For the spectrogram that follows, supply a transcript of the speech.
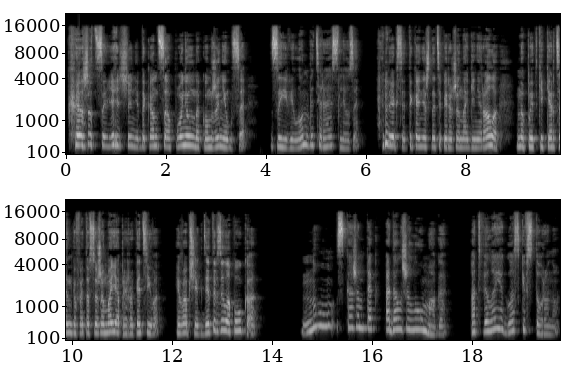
«Кажется, я еще не до конца понял, на ком женился», – заявил он, вытирая слезы. «Лекси, ты, конечно, теперь жена генерала, но пытки керцингов – это все же моя прерогатива. И вообще, где ты взяла паука?» «Ну, скажем так, одолжила у мага». Отвела я глазки в сторону.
